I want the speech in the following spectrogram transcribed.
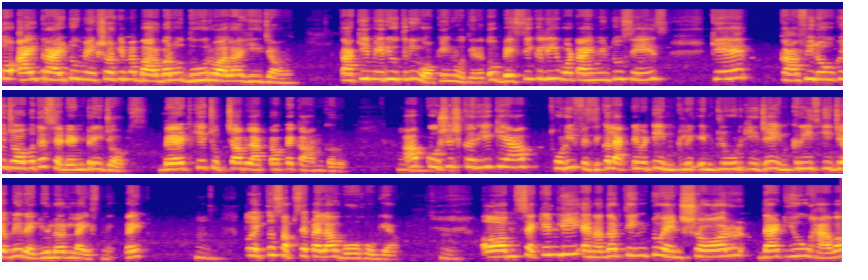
तो I try to make sure कि मैं बार बार वो दूर वाला ही जाऊँ, ताकि मेरी उतनी वॉकिंग होती रहे। तो basically what I mean to says के काफ़ी लोगों के जॉब होते हैं सेडेंट्री जॉब्स बैठ के चुपचाप लैपटॉप पे काम करो। हम्म। आप कोशिश करिए कि आप थोड़ी फ़िज़िकल एक्टिविटी इंक्लूड कीजिए इंक्रीज कीजिए अपनी रेगुलर लाइफ में राइट हम्म। तो एक तो सबसे पहला वो हो गया। Secondly another thing to ensure that you have a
